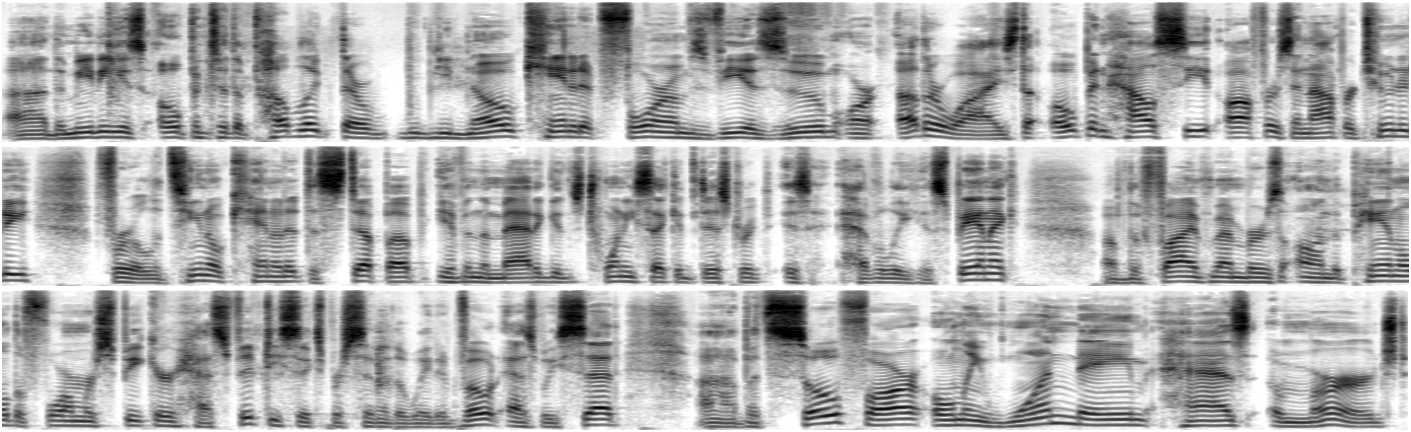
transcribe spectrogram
Uh, the meeting is open to the public. There will be no candidate forums via Zoom or otherwise. The open house seat offers an opportunity for a Latino candidate to step up, given the Madigan's 22nd district is heavily Hispanic. Of the five members on the panel, the former speaker has 56% of the weighted vote, as we said. Uh, but so far, only one name has emerged.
